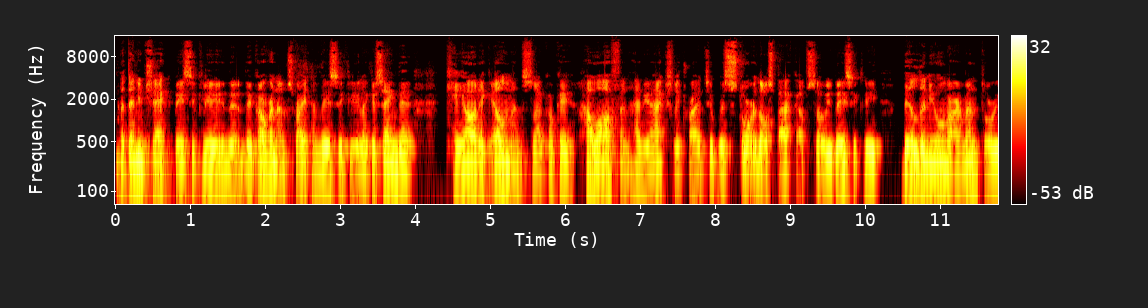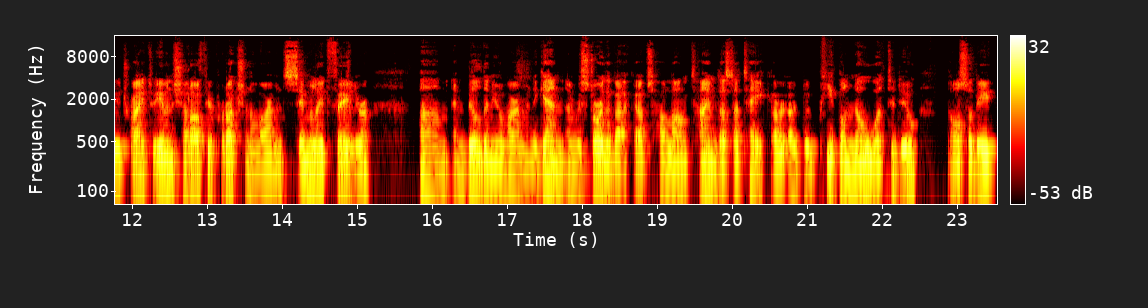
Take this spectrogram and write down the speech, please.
but then you check basically the, the governance right? And basically like you're saying the chaotic elements like okay how often have you actually tried to restore those backups so you basically build a new environment or you try to even shut off your production environment, simulate failure, um, and build a new environment again and restore the backups, how long time does that take? Or, or, do people know what to do? Also the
